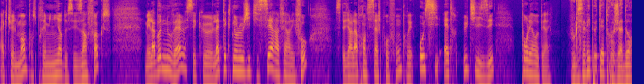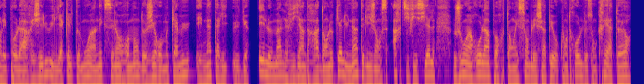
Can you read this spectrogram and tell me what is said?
actuellement pour se prémunir de ces infox. Mais la bonne nouvelle, c'est que la technologie qui sert à faire les faux, c'est-à-dire l'apprentissage profond, pourrait aussi être utilisée pour les repérer. Vous le savez peut-être, j'adore les polars et j'ai lu il y a quelques mois un excellent roman de Jérôme Camus et Nathalie Hugues. Et le mal viendra, dans lequel une intelligence artificielle joue un rôle important et semble échapper au contrôle de son créateur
